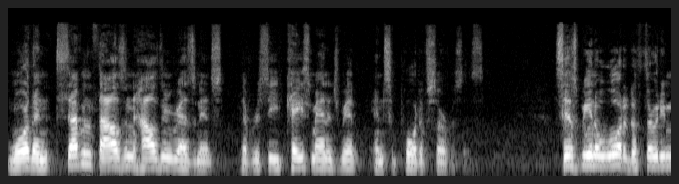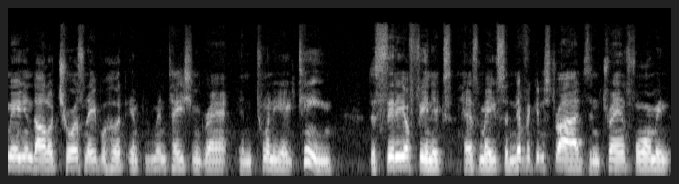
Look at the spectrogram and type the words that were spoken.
More than 7,000 housing residents have received case management and supportive services. Since being awarded a $30 million Choice Neighborhood Implementation Grant in 2018, the City of Phoenix has made significant strides in transforming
